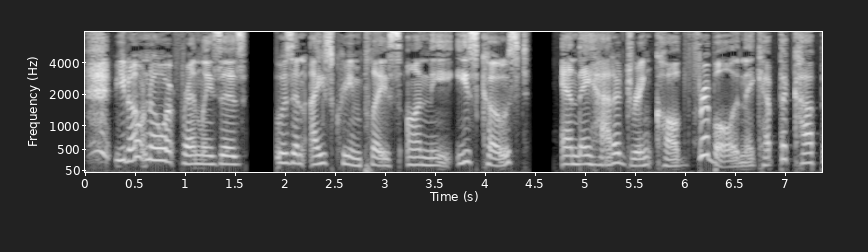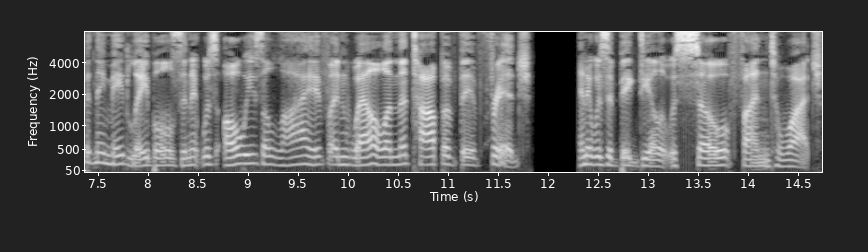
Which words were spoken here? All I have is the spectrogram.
if you don't know what Friendly's is, it was an ice cream place on the East Coast, and they had a drink called Fribble, and they kept the cup and they made labels, and it was always alive and well on the top of the fridge and it was a big deal. It was so fun to watch.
